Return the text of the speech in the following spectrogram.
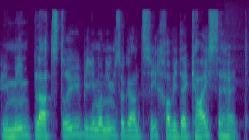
bei meinem Platz 3 bin ich mir nicht mehr so ganz sicher, wie der geheissen hat.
